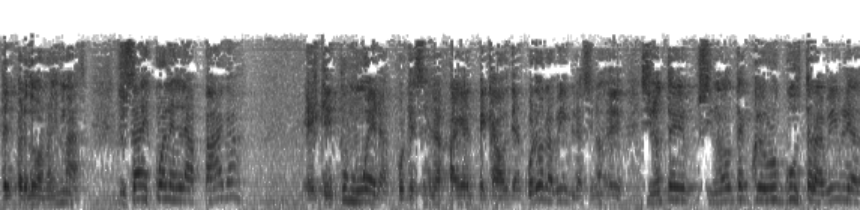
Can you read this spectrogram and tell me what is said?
te perdono. Es más, ¿tú sabes cuál es la paga el que tú mueras, porque se la paga el pecado. De acuerdo a la Biblia, si no, eh, si, no te, si no te gusta la Biblia,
